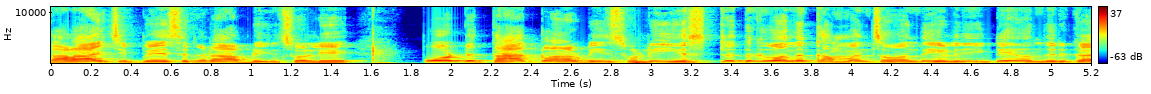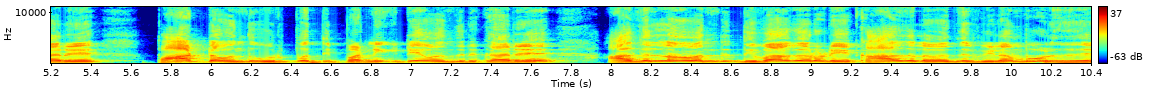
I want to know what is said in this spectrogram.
கலாய்ச்சி பேசுங்கடா அப்படின்னு சொல்லி போட்டு தாக்கலாம் அப்படின்னு சொல்லி இஷ்டத்துக்கு வந்து கமெண்ட்ஸை வந்து எழுதிக்கிட்டே வந்திருக்காரு. பாட்டை வந்து உற்பத்தி பண்ணிக்கிட்டே வந்திருக்காரு. அதெல்லாம் வந்து திவாகருடைய காதில் வந்து விழும்பொழுது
